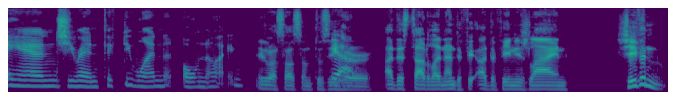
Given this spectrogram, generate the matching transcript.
And she ran 51.09. It was awesome to see Yeah. her at the start line and the, at the finish line. She even,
